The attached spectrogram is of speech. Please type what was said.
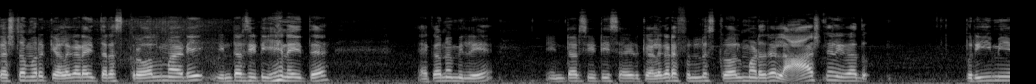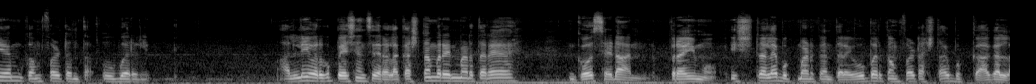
ಕಸ್ಟಮರ್ ಕೆಳಗಡೆ ಈ ಥರ ಸ್ಕ್ರೋಲ್ ಮಾಡಿ ಇಂಟರ್ ಸಿಟಿ ಏನೈತೆ? ಎಕಾನಮಿಲಿ ಇಂಟರ್ ಸಿಟಿ ಸೈಡ್ ಕೆಳಗಡೆ ಫುಲ್ಲು ಸ್ಕ್ರೋಲ್ ಮಾಡಿದ್ರೆ ಲಾಸ್ಟ್ನಲ್ಲಿ ಇರೋದು. ಪ್ರೀಮಿಯಮ್ ಕಂಫರ್ಟ್ ಅಂತ ಊಬರಲ್ಲಿ ಅಲ್ಲಿವರೆಗೂ ಪೇಷನ್ಸ್ ಇರೋಲ್ಲ. ಕಸ್ಟಮರ್ ಏನು ಮಾಡ್ತಾರೆ? ಗೋ ಸೆಡಾನ್ ಪ್ರೈಮು ಇಷ್ಟರಲ್ಲೇ ಬುಕ್ ಮಾಡ್ಕೊತಾರೆ. ಊಬರ್ ಕಂಫರ್ಟ್ ಅಷ್ಟಾಗಿ ಬುಕ್ ಆಗಲ್ಲ.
